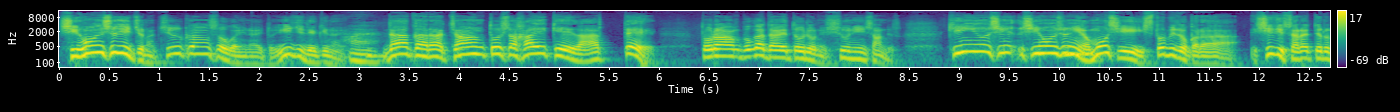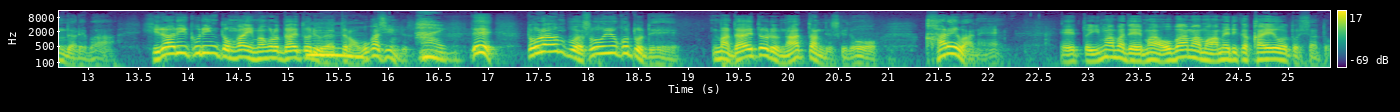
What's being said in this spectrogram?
資本主義っていうのは中間層がいないと維持できない。はい、だからちゃんとした背景があって、トランプが大統領に就任したんです。金融資本主義がもし人々から支持されてるんであれば、ヒラリー・クリントンが今頃大統領をやってるのはおかしいんです。はい、で、トランプはそういうことで、まあ大統領になったんですけど、彼はね、えっと、今まで、まあ、オバマもアメリカ変えようとしたと。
